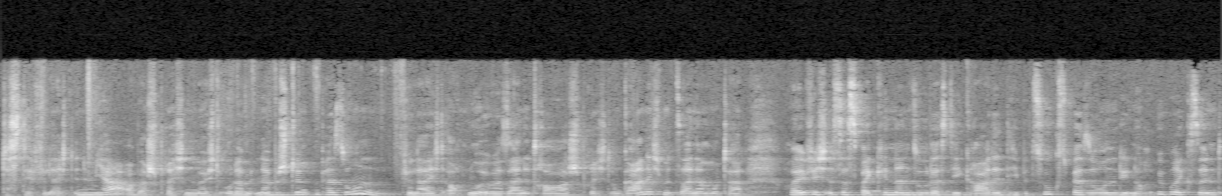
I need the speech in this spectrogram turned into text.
dass der vielleicht in einem Jahr aber sprechen möchte oder mit einer bestimmten Person vielleicht auch nur über seine Trauer spricht und gar nicht mit seiner Mutter. Häufig ist es bei Kindern so, dass die gerade die Bezugspersonen, die noch übrig sind,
